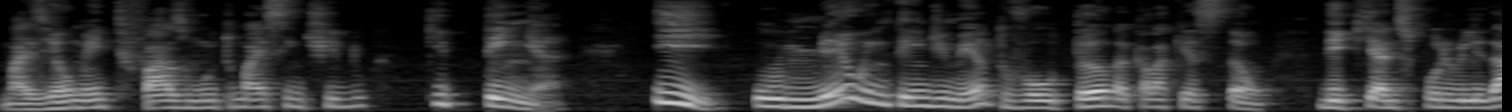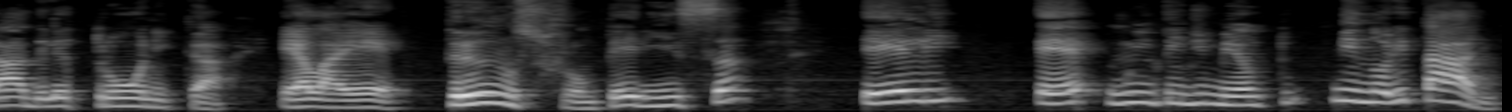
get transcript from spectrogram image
mas realmente faz muito mais sentido que tenha. E o meu entendimento, voltando àquela questão de que a disponibilidade eletrônica ela é transfronteiriça, ele é um entendimento minoritário.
